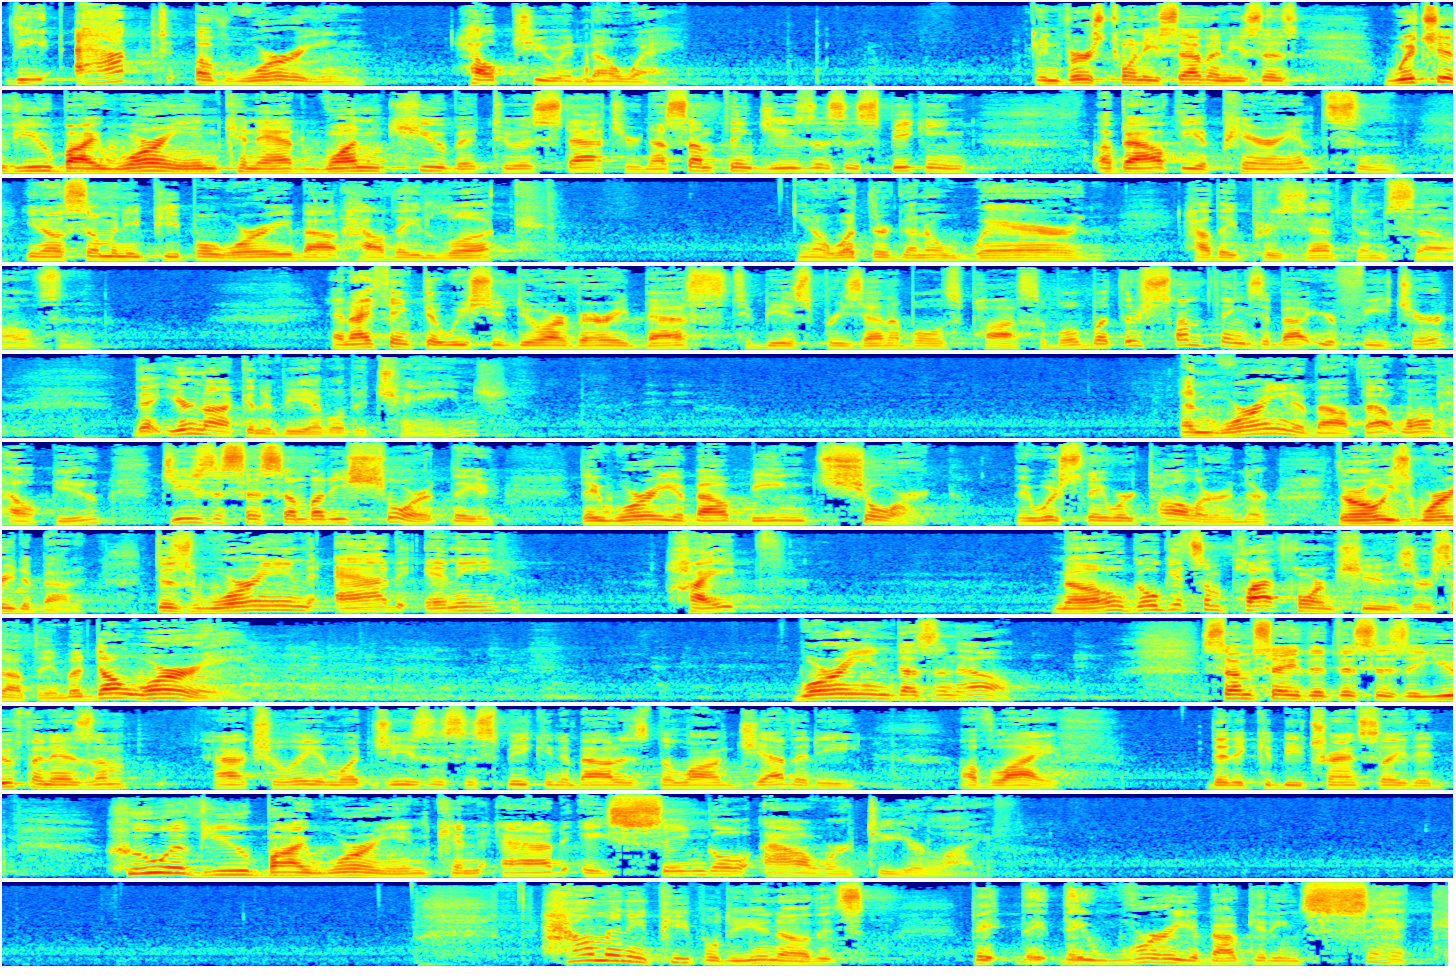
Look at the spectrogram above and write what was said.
the act of worrying helps you in no way. In verse 27, he says, Which of you by worrying can add one cubit to his stature? Now, some think Jesus is speaking about the appearance, and, you know, so many people worry about how they look, you know, what they're going to wear, and how they present themselves. And, and I think that we should do our very best to be as presentable as possible, but there's some things about your feature that you're not going to be able to change. And worrying about that won't help you. Jesus says somebody's short. They, they worry about being short. They wish they were taller, and they're, they're always worried about it. Does worrying add any height? No, go get some platform shoes or something, but don't worry. Worrying doesn't help. Some say that this is a euphemism, actually, and what Jesus is speaking about is the longevity of life that it could be translated Who of you by worrying can add a single hour to your life? How many people do you know that they, they, they worry about getting sick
